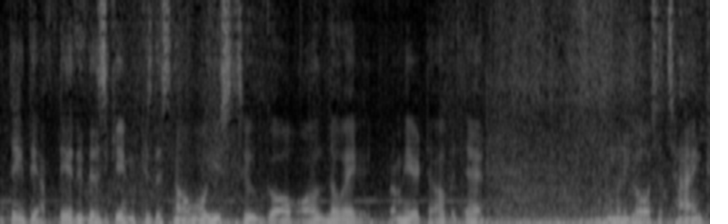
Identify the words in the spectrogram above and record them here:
I think they updated this game because there's no more used to go all the way from here to over there. I'm gonna go as a tank.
